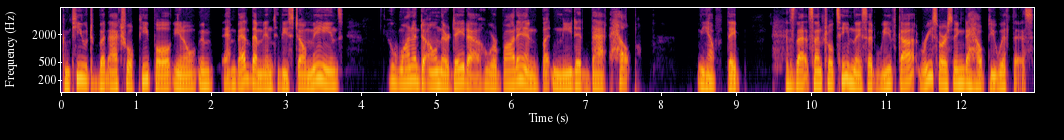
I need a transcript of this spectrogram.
compute, but actual people, you know, Im- embed them into these domains who wanted to own their data, who were bought in, but needed that help. You know, they, as that central team, they said, we've got resourcing to help you with this.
